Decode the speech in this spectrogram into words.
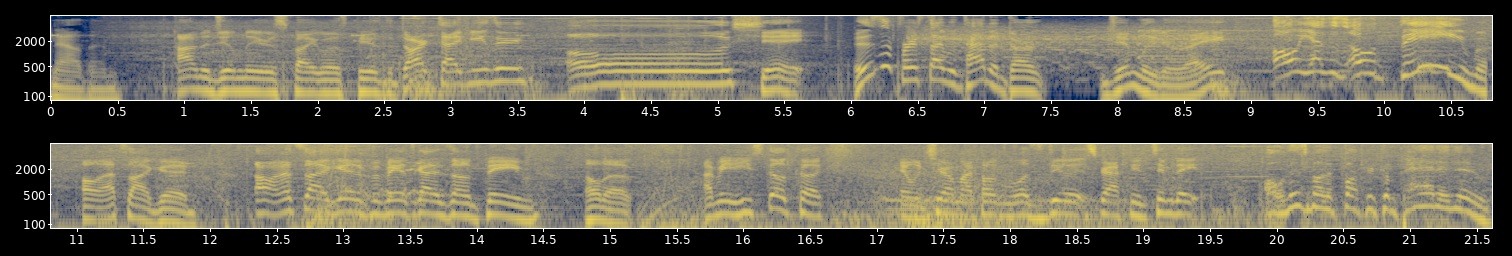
Now then. I'm the gym leader, Spike West Piers, the dark type user. Oh shit. This is the first time we've had a dark gym leader, right? Oh, he has his own theme. Oh, that's not good. Oh, that's not good if a man's got his own theme. Hold up. I mean, he's still cooked. And when cheer on my Pokemon, let's do it. Scrafty Intimidate. Oh, this motherfucker competitive.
